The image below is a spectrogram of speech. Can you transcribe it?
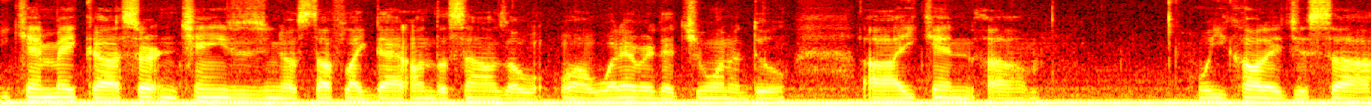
you can make uh, certain changes you know stuff like that on the sounds or, or whatever that you want to do. Uh, you can um, what you call it just uh,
